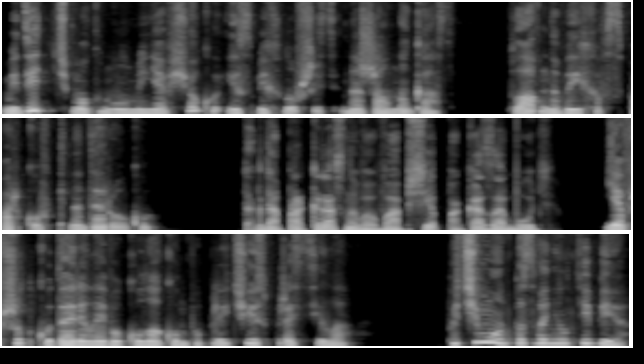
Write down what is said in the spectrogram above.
Медведь чмокнул меня в щеку и, усмехнувшись, нажал на газ, плавно выехав с парковки на дорогу. «Тогда про красного вообще пока забудь. Я в шутку ударила его кулаком по плечу и спросила, «Почему он позвонил тебе?»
